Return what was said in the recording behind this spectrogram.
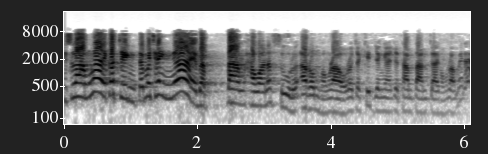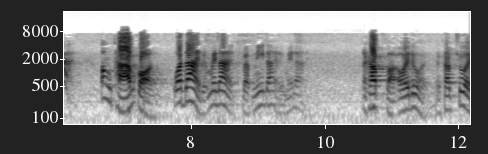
อิสลามง่ายก็จริง แต่ไม่ใช่ง่ายแบบตามฮาวานัฟซูหรืออารมณ์ของเรา เราจะคิดยังไงจะทำตามใจของเราไม่ได้ ต้องถามก่อนว่าได้หรือไม่ได้ แบบนี้ได้หรือไม่ได้นะครับฝากเอาไว้ด้วยนะครับ ช่วย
